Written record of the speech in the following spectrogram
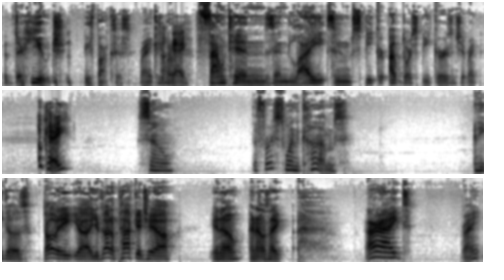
But they're huge, these boxes, right? Because you want Okay. fountains and lights and speaker, outdoor speakers and shit, right? Okay. So the first one comes and he goes, Dolly, yeah, you got a package here, you know? And I was like, all right, right?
